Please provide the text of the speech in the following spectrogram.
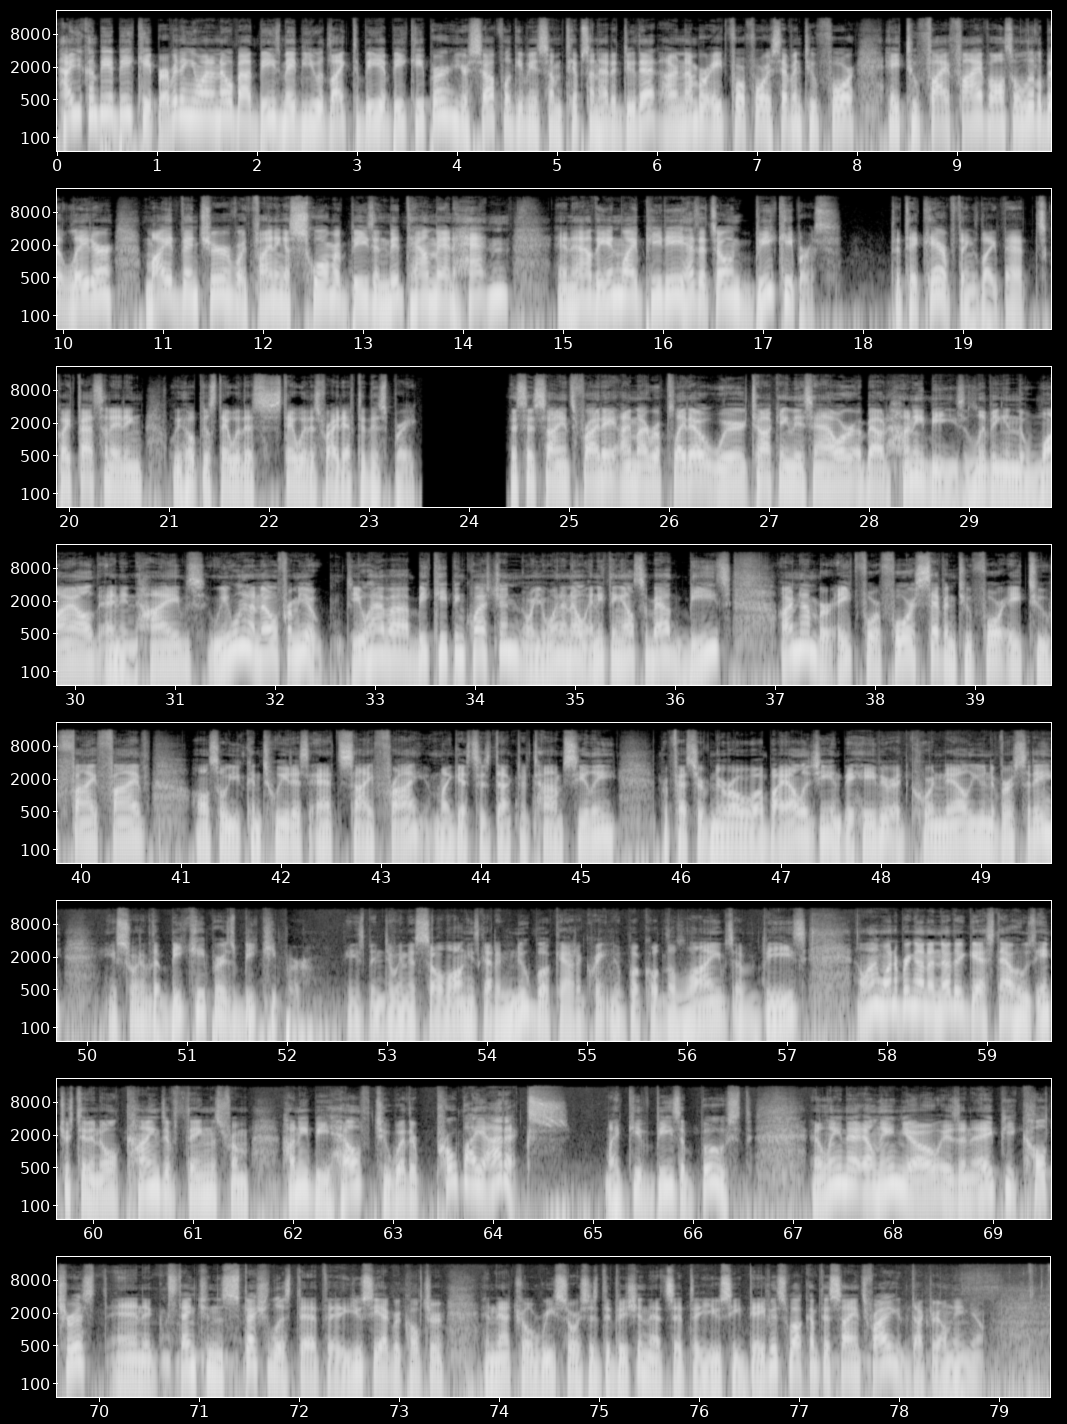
how you can be a beekeeper. Everything you want to know about bees. Maybe you would like to be a beekeeper yourself. We'll give you some tips on how to do that. Our number 844-724-8255. Also a little bit later, my adventure with finding a swarm of bees in Midtown Manhattan and how the NYPD has its own beekeepers to take care of things like that. It's quite fascinating. We hope you'll stay with us. Stay with us right after this break. This is Science Friday. I'm Ira Flatow. We're talking this hour about honeybees living in the wild and in hives. We want to know from you. Do you have a beekeeping question or you want to know anything else about bees? Our number 844-724-8255. Also, you can tweet us at SciFri. My guest is Dr. Tom Seeley, professor of neurobiology and behavior at Cornell University. He's sort of the beekeeper's beekeeper. He's been doing this so long. He's got a new book out, a great new book called The Lives of Bees. And I want to bring on another guest now who's interested in all kinds of things from honeybee health to whether probiotics might give bees a boost. Elina L. Niño is an apiculturist and extension specialist at the UC Agriculture and Natural Resources Division. That's at the UC Davis. Welcome to Science Friday, Dr. El Nino.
